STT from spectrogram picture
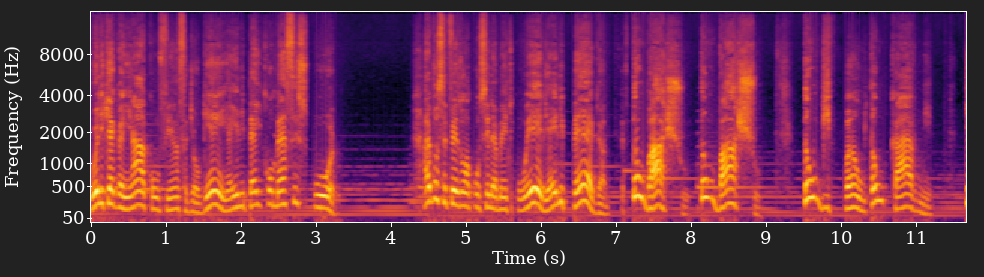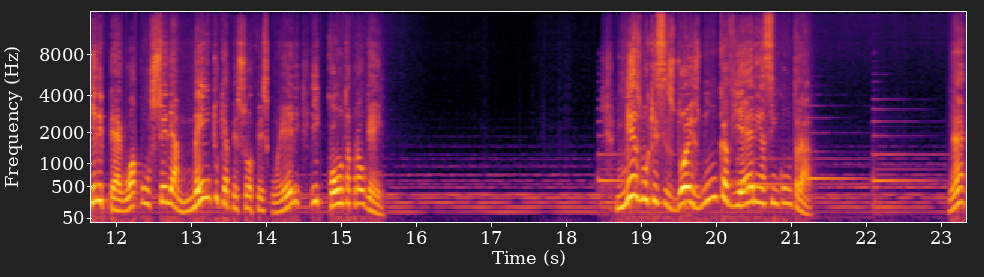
Ou ele quer ganhar a confiança de alguém, aí ele pega e começa a expor. Aí você fez um aconselhamento com ele, aí ele pega, é tão baixo, tão baixo, tão bifão, tão carne, ele pega o aconselhamento que a pessoa fez com ele e conta para alguém. Mesmo que esses dois nunca vierem a se encontrar. Né?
